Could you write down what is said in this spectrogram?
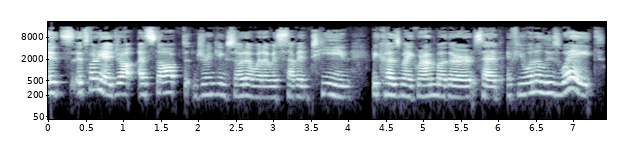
it's it's funny. I dro- I stopped drinking soda when I was 17 because my grandmother said, if you want to lose weight,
